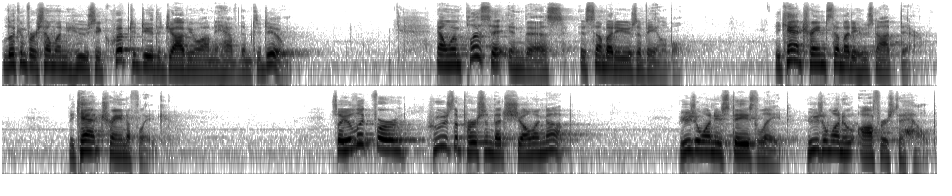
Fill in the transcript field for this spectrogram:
looking for someone who's equipped to do the job you want to have them to do. Now, implicit in this is somebody who's available. You can't train somebody who's not there. You can't train a flake. So you look for who's the person that's showing up. Who's the one who stays late? Who's the one who offers to help?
